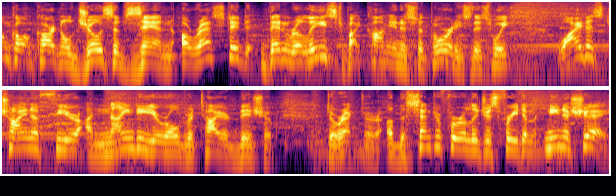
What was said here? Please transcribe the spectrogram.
Hong Kong Cardinal Joseph Zen arrested, then released by communist authorities this week. Why does China fear a 90 year old retired bishop? Director of the Center for Religious Freedom, Nina Shea,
